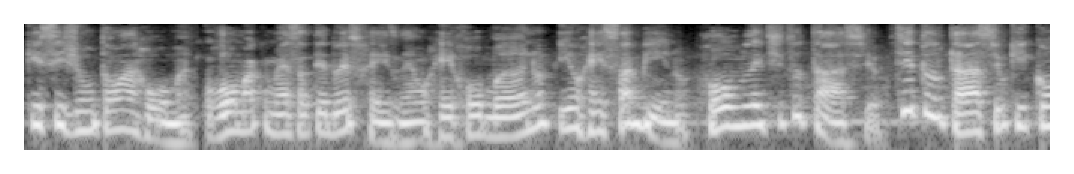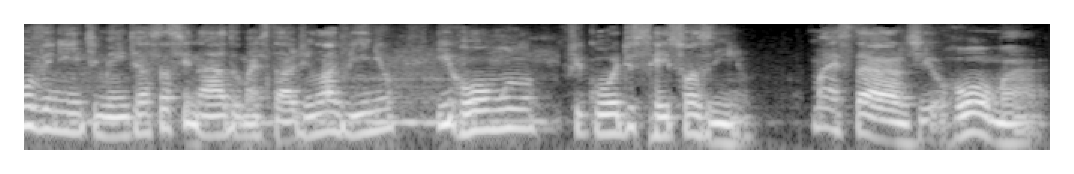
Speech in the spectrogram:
que se juntam a Roma. Roma começa a ter dois reis, né? Um rei romano e um rei sabino. Rômulo e Tito Tácio. Tito Tácio que convenientemente é assassinado mais tarde em Lavínio e Rômulo ficou de rei sozinho. Mais tarde, Roma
